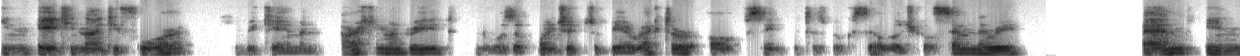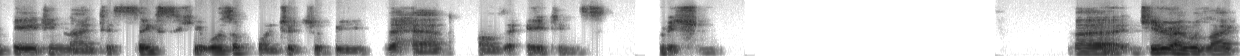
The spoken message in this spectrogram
In 1894, he became an archimandrite and was appointed to be a rector of St. Petersburg Theological Seminary. And in 1896, he was appointed to be the head of the 18th mission. Uh, here I would like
